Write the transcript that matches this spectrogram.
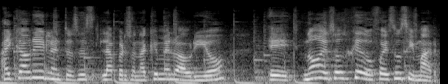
hay que abrirlo, entonces la persona que me lo abrió, eh, no, eso quedó fue Susimar.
